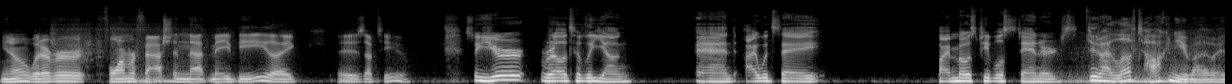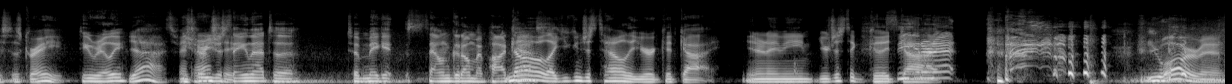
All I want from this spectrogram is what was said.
you know whatever form or fashion that may be like is up to you. So you're relatively young, and I would say, by most people's standards, dude i love talking to you by the way. This is great. Do you really? yeah it's You fantastic sure you're just saying that to to make it sound good on my podcast? no like you can just tell that you're a good guy. You know what i mean? You're just a good See, guy. internet. you are man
